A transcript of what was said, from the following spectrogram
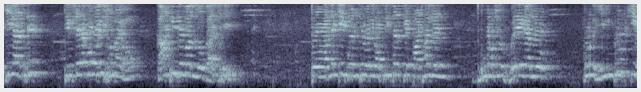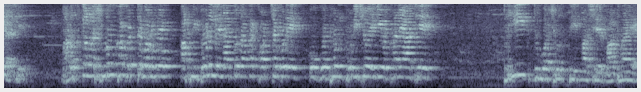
কি আছে? ঠিক সেরকম ওই সময়ও কাঠি দেওয়ার লোক আছে তো অনেকেই বলছে, ওই অফিসারকে পাঠালেন, দু বছর হয়ে গেল কোনো ইনপুট কি আছে? ভারতকে আমরা সুরক্ষা করতে পারব? আপনি বললেন, এত টাকা খরচা করে ও গোপন পরিচয় নিয়ে ওখানে আছে। ঠিক দু বছর, তিন মাসের মাথায়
